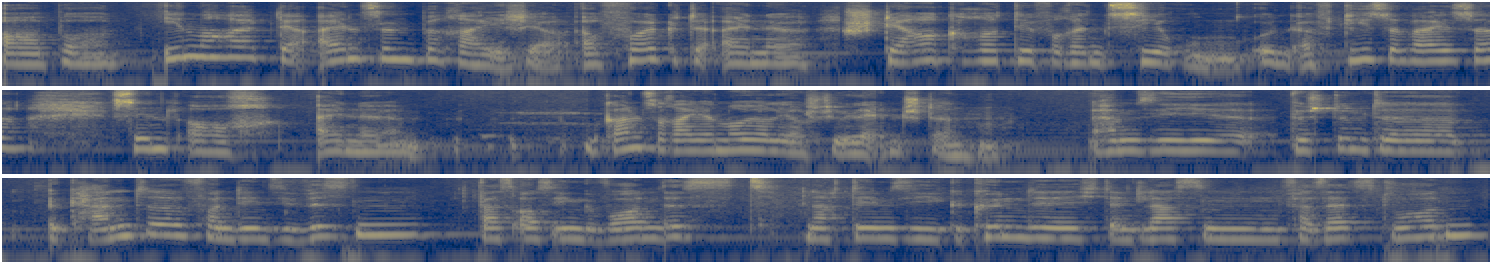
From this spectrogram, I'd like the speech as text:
Aber innerhalb der einzelnen Bereiche erfolgte eine stärkere Differenzierung und auf diese Weise sind auch eine ganze Reihe neuer Lehrstühle entstanden. Haben Sie bestimmte Bekannte, von denen Sie wissen, was aus ihnen geworden ist, nachdem sie gekündigt, entlassen, versetzt wurden?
